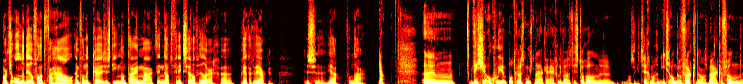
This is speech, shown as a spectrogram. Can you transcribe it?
word je onderdeel van het verhaal en van de keuzes die iemand daarin maakt. En dat vind ik zelf heel erg uh, prettig werken. Dus uh, ja, vandaar. Ja. Um, wist je ook hoe je een podcast moest maken eigenlijk? Want het is toch wel, een, uh, als ik het zeggen mag, een iets ander vak dan het maken van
